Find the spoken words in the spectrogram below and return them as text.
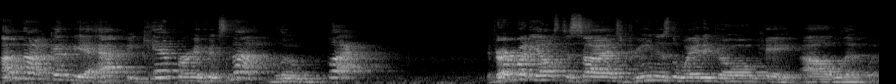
I'm not going to be a happy camper if it's not blue, but if everybody else decides green is the way to go, okay, I'll live with it.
